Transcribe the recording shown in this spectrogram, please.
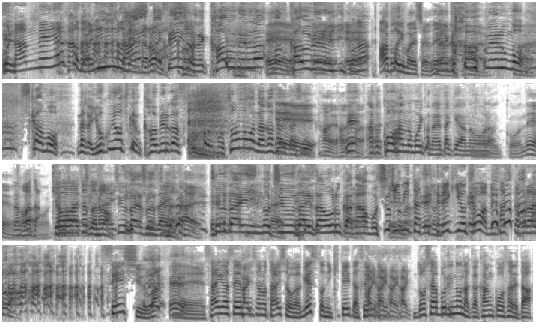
これ何年やったの ?20 年だろ大体先週のね、カウベルな。まずカウベル一個な。あっという間でしたよね。カウベルも、しかも、なんか抑揚つけずカウベルがすっと、もうそのまま流されたしねはい、あと後半のもう一個何やったっけあの、ほらもう。一個ね。なんわか今日はちょっとな駐駐在、駐在。駐はい。在員の駐在さんおるかなもう君たちの出来を今日は見させてもらうわ。先週は、えー、災害製麺所の大将がゲストに来ていたせいはいはいはい土砂降りの中観光された、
